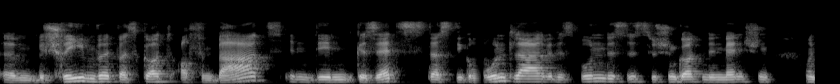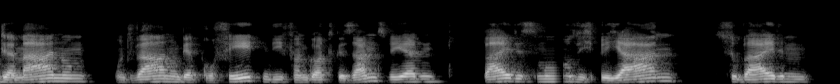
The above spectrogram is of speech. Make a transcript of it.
ähm, beschrieben wird, was Gott offenbart in dem Gesetz, das die Grundlage des Bundes ist zwischen Gott und den Menschen und der Mahnung und Warnung der Propheten, die von Gott gesandt werden. Beides muss ich bejahen, zu beidem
